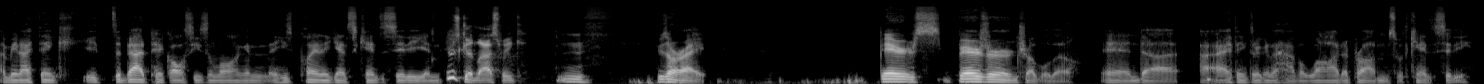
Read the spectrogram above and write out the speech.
I mean, I think it's a bad pick all season long, and he's playing against Kansas City, and he was good last week. mm, he was all right. Bears Bears are in trouble though, and uh, I, think they're going to have a lot of problems with Kansas City.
